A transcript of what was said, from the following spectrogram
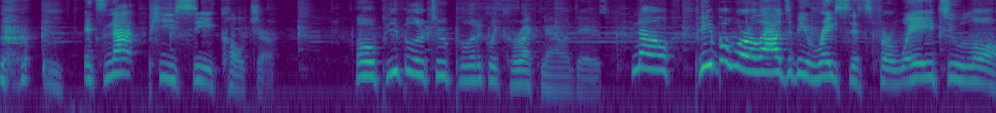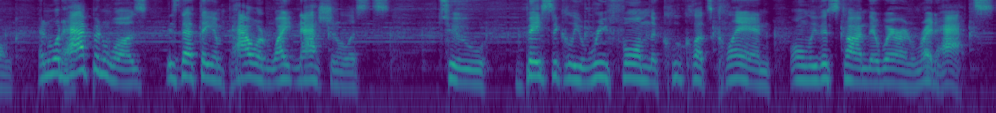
it's not PC culture. Oh, people are too politically correct nowadays. No, people were allowed to be racist for way too long. And what happened was is that they empowered white nationalists to basically reform the Ku Klux Klan, only this time they're wearing red hats.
